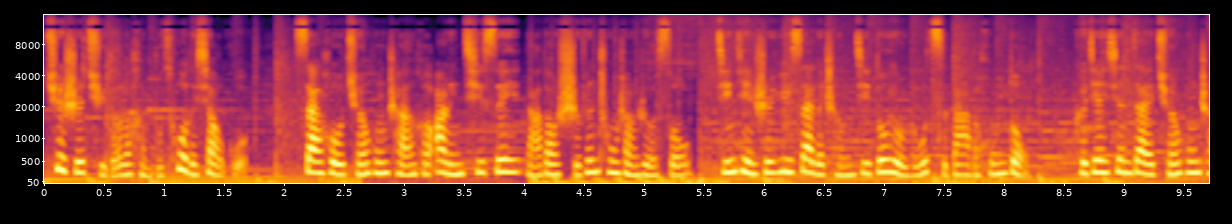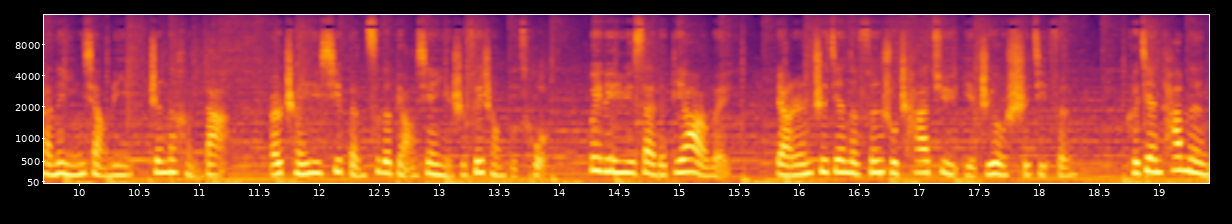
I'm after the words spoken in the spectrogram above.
确实取得了很不错的效果。赛后，全红婵和二零七 C 拿到十分冲上热搜，仅仅是预赛的成绩都有如此大的轰动，可见现在全红婵的影响力真的很大。而陈芋汐本次的表现也是非常不错，位列预赛的第二位。两人之间的分数差距也只有十几分，可见他们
